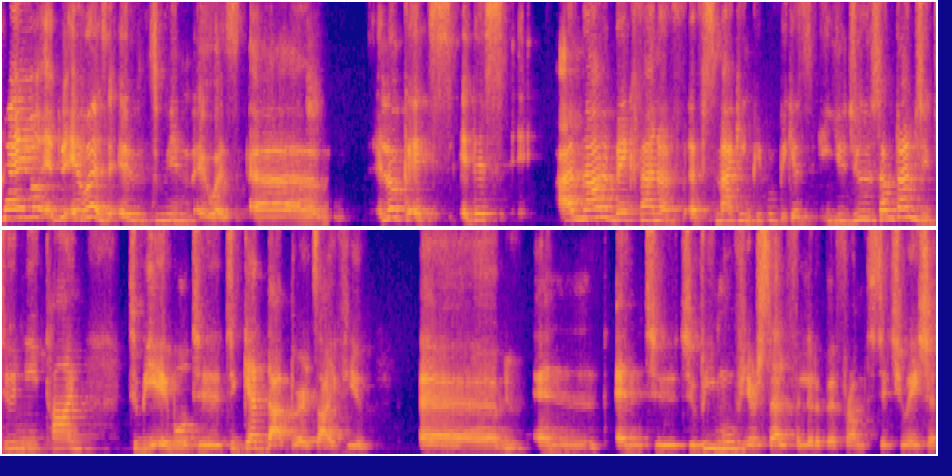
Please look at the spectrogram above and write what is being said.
no, it, it was. It, I mean, it was. Um, look, it's it is. I'm not a big fan of of smacking people because you do sometimes you do need time to be able to to get that bird's eye view. Um, and and to to remove yourself a little bit from the situation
